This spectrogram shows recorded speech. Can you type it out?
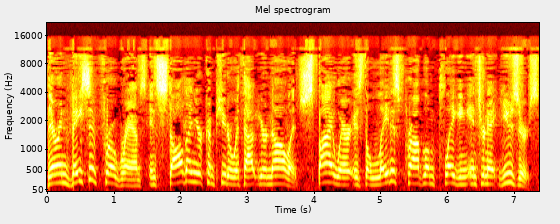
They're invasive programs installed on your computer without your knowledge. Spyware is the latest problem plaguing Internet users.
